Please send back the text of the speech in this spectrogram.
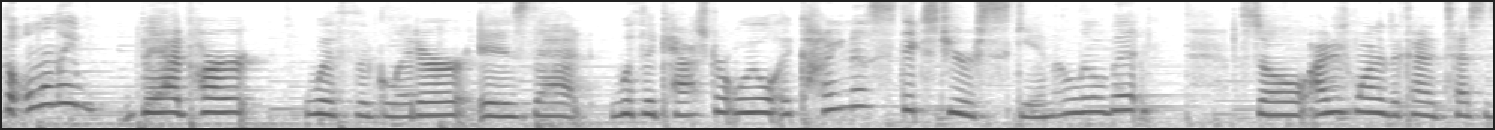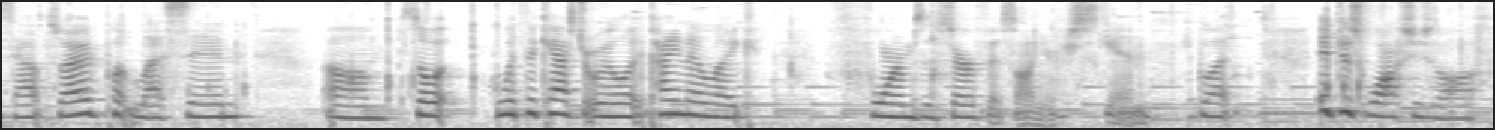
The only bad part with the glitter is that with the castor oil, it kind of sticks to your skin a little bit. So I just wanted to kind of test this out. So I would put less in. Um, so with the castor oil, it kind of like forms a surface on your skin, but it just washes off.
